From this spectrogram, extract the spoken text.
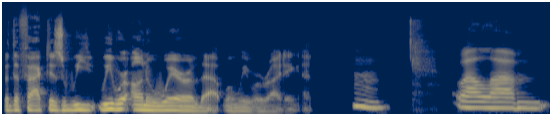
but the fact is, we we were unaware of that when we were writing it. Hmm. Well, um,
